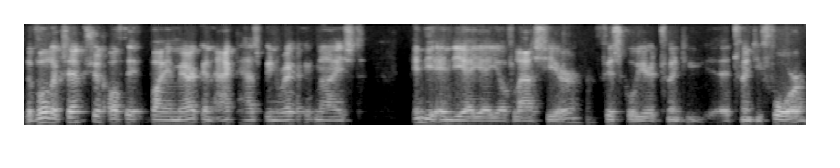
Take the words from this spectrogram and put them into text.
The full exemption of the Buy American Act has been recognized in the NDAA of last year, fiscal year 2024. Uh,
